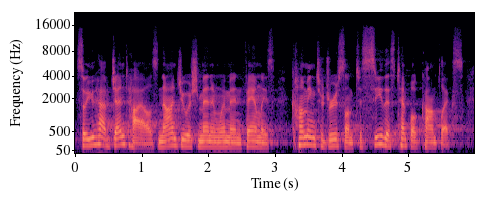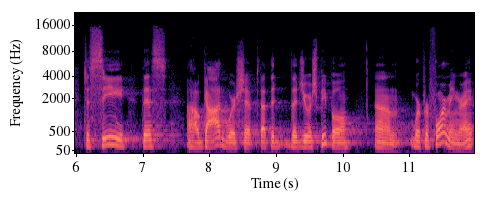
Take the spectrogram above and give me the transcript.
So you have Gentiles, non Jewish men and women, families coming to Jerusalem to see this temple complex, to see this uh, God worship that the, the Jewish people um, were performing, right?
